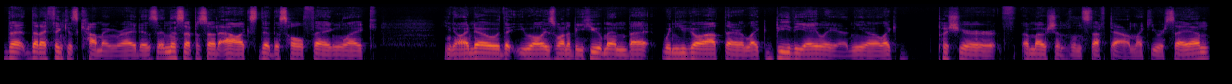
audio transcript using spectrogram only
that that I think is coming right is in this episode Alex did this whole thing like you know I know that you always want to be human but when you go out there like be the alien you know like push your th- emotions and stuff down like you were saying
